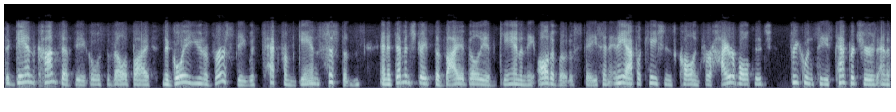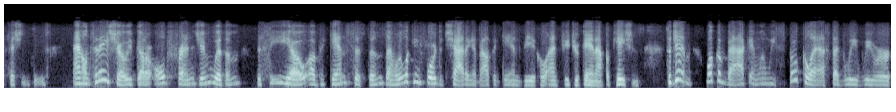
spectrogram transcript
the GaN concept vehicle was developed by Nagoya University with tech from GaN Systems, and it demonstrates the viability of GaN in the automotive space and any applications calling for higher voltage, frequencies, temperatures, and efficiencies. And on today's show, we've got our old friend Jim Witham, the CEO of GaN Systems, and we're looking forward to chatting about the GaN vehicle and future GaN applications. So, Jim, welcome back. And when we spoke last, I believe we were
